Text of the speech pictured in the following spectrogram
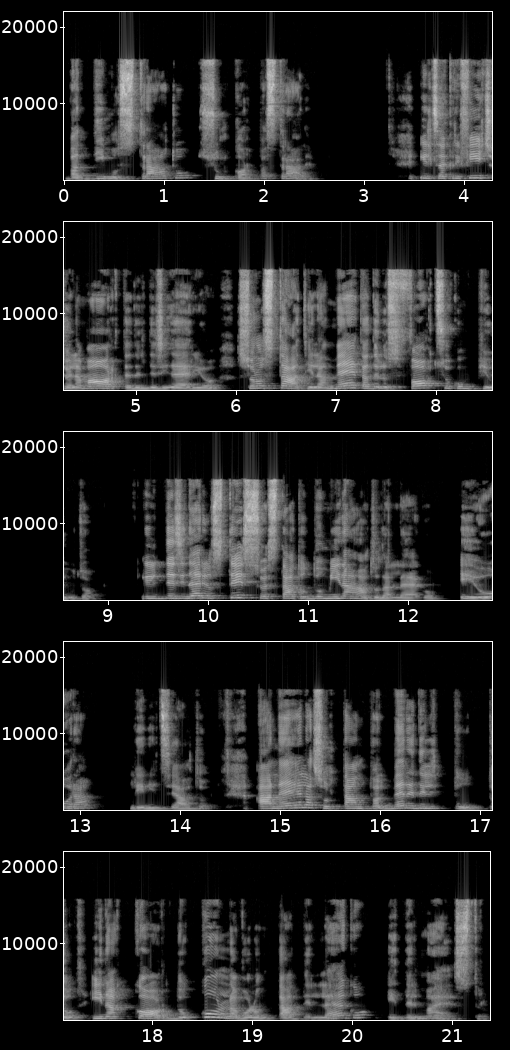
va dimostrato sul corpo astrale. Il sacrificio e la morte del desiderio sono stati la meta dello sforzo compiuto. Il desiderio stesso è stato dominato dall'ego e ora l'iniziato anela soltanto al bene del tutto in accordo con la volontà dell'ego e del maestro.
